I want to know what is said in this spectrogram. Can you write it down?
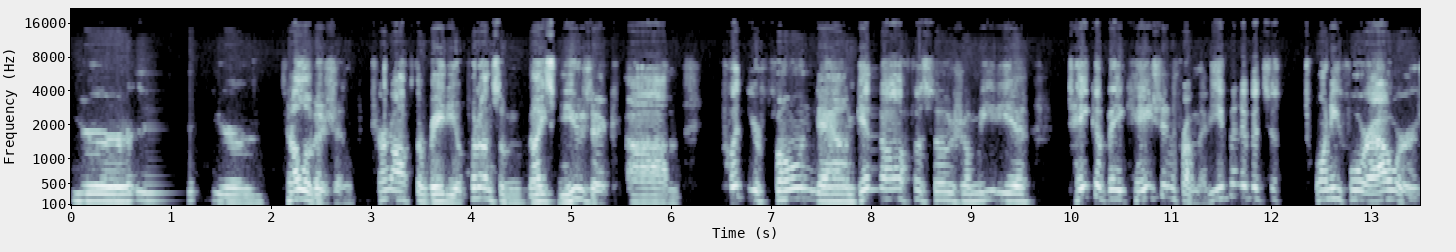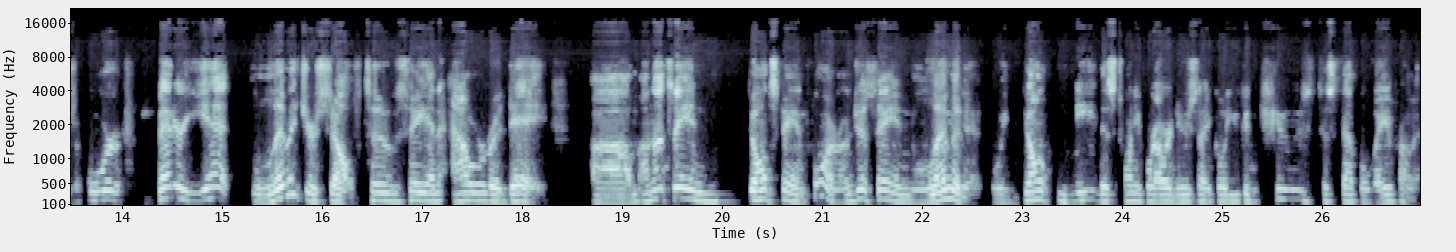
your your television, turn off the radio, put on some nice music, um, put your phone down, get off of social media, take a vacation from it, even if it's just 24 hours, or better yet, limit yourself to, say, an hour a day. Um, I'm not saying don't stay informed. I'm just saying limit it. We don't need this 24 hour news cycle. You can choose to step away from it.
